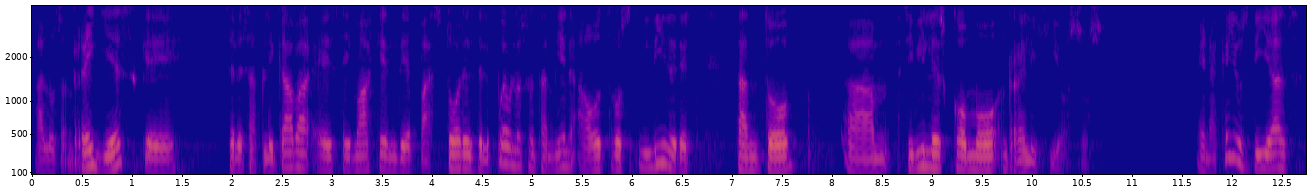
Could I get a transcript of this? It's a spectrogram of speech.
a los reyes que se les aplicaba esta imagen de pastores del pueblo, sino también a otros líderes, tanto civiles como religiosos. En aquellos días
